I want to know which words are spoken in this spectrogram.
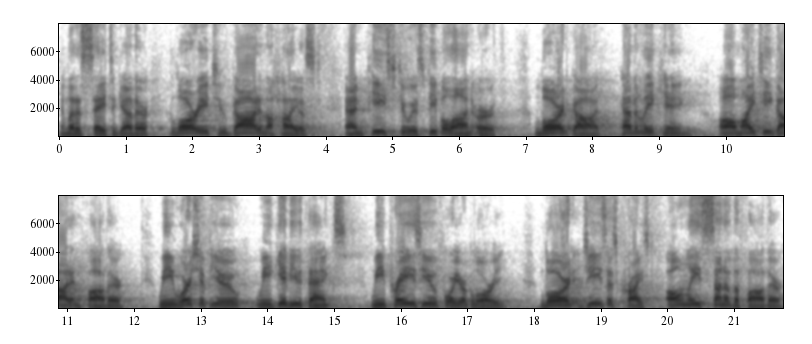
And let us say together, Glory to God in the highest, and peace to his people on earth. Lord God, heavenly King, almighty God and Father, we worship you, we give you thanks, we praise you for your glory. Lord Jesus Christ, only Son of the Father,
